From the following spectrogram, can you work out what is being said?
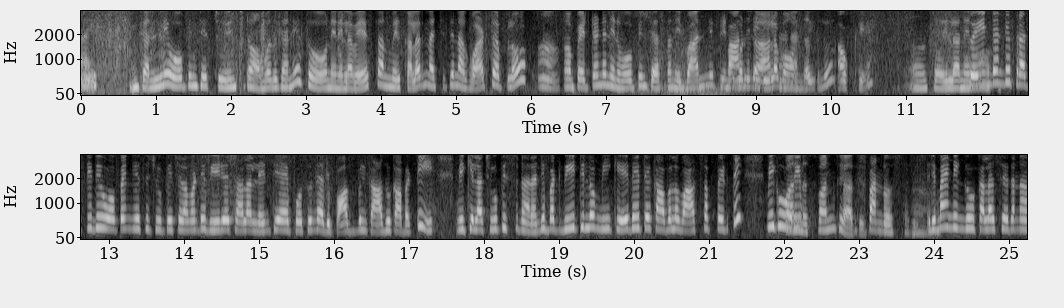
నైస్ ఇంకా అన్ని ఓపెన్ చేసి చూపించడం అవ్వదు కానీ సో నేను ఇలా వేస్తాను. మీరు కలర్ నచ్చితే నాకు వాట్సాప్లో పెట్టండి నేను ఓపెన్ చేస్తాను. ఈ బాందిని ప్రింట్ కూడా చాలా బాగుంది అసలు. ఓకే సో ఇలా సో ఏంటంటే ప్రతిదీ ఓపెన్ చేసి చూపించడం అంటే వీడియో చాలా లెంతీ అయిపోతుంది అది పాసిబుల్ కాదు కాబట్టి మీకు ఇలా చూపిస్తున్నారండి. బట్ వీటిలో మీకు ఏదైతే కావాలో వాట్సాప్ పెడితే మీకు స్పన్ క్లాత్ స్పన్ వస్తుంది. రిమైండింగ్ కలర్స్ ఏదైనా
